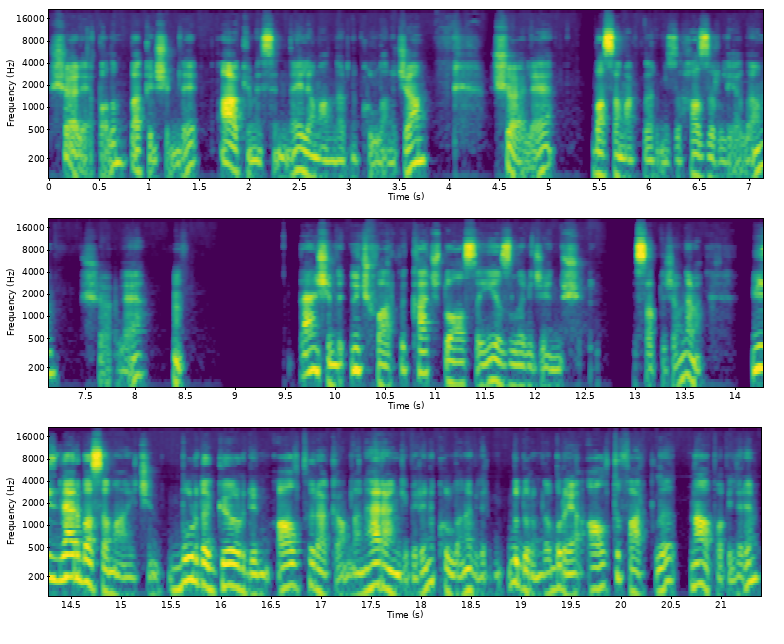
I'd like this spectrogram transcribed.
şöyle yapalım. Bakın şimdi A kümesinin elemanlarını kullanacağım. Şöyle basamaklarımızı hazırlayalım. Şöyle. Ben şimdi 3 farklı kaç doğal sayı yazılabileceğini hesaplayacağım değil mi? Yüzler basamağı için burada gördüğüm 6 rakamdan herhangi birini kullanabilirim. Bu durumda buraya 6 farklı ne yapabilirim?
